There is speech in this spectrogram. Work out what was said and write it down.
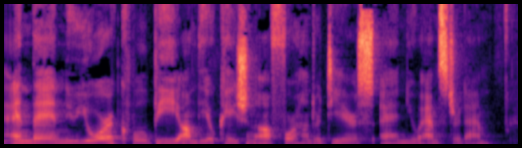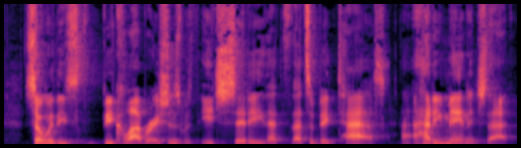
and then New York will be on the occasion of 400 years in New Amsterdam. So, would these be collaborations with each city? That's that's a big task. How do you manage that?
